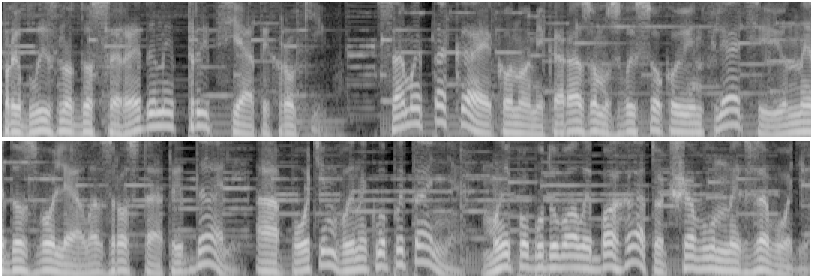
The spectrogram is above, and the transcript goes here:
приблизно до середини 30-х років. Саме така економіка разом з високою інфляцією не дозволяла зростати далі. А потім виникло питання: ми побудували багато чавунних заводів.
